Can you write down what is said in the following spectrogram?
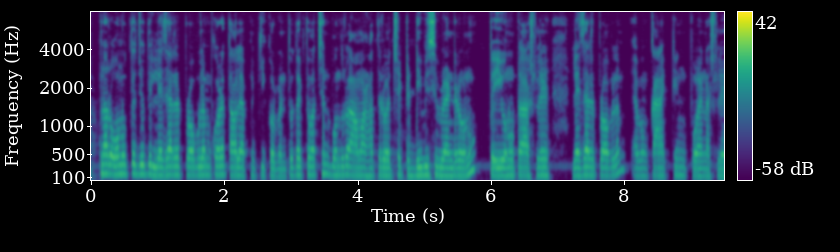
আপনার অণুতে যদি লেজারের প্রবলেম করে, তাহলে আপনি কি করবেন? তো দেখতে পাচ্ছেন বন্ধুরা, আমার হাতে রয়েছে একটা ডিবিসি ব্র্যান্ডের অণু তো এই অণুটা আসলে লেজারের প্রবলেম এবং কানেক্টিং পয়েন্ট আসলে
